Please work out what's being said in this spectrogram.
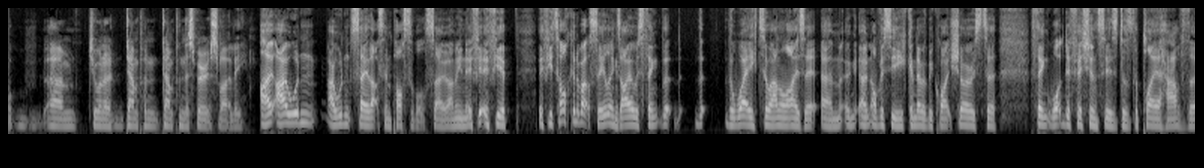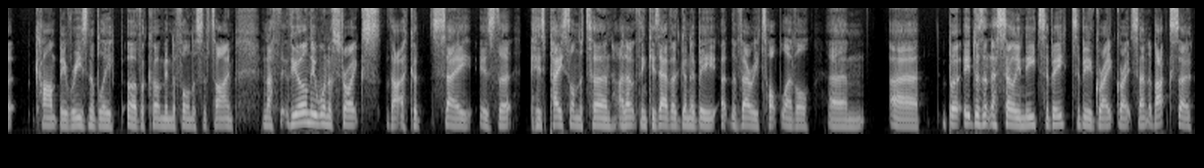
um, do you want to dampen dampen the spirit slightly? I, I wouldn't I wouldn't say that's impossible. So I mean, if if you if you're talking about ceilings, I always think that, that the way to analyze it, um, and obviously you can never be quite sure, is to think what deficiencies does the player have that can't be reasonably overcome in the fullness of time. And I think the only one of Struijk's that I could say is that his pace on the turn, I don't think is ever going to be at the very top level. Um, uh, but it doesn't necessarily need to be to be a great, great centre back. So,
